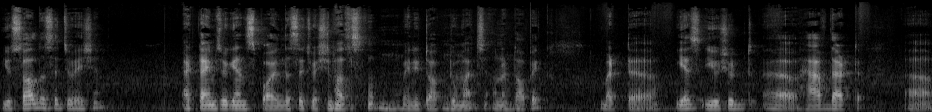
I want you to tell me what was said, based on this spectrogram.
You solve the situation at times you can spoil the situation also mm-hmm. when you talk mm-hmm. too much on a topic but uh, yes you should uh, have that uh,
